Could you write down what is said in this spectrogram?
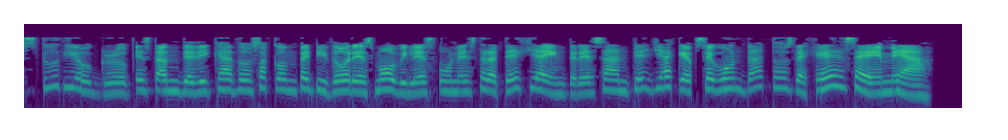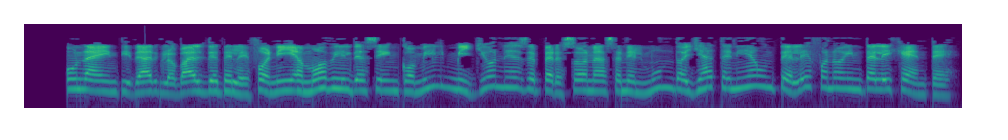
Studio Group, están dedicados a competidores móviles, una estrategia interesante ya que, según datos de GSMA, una entidad global de telefonía móvil de 5 mil millones de personas en el mundo ya tenía un teléfono inteligente.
